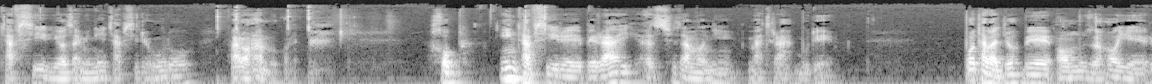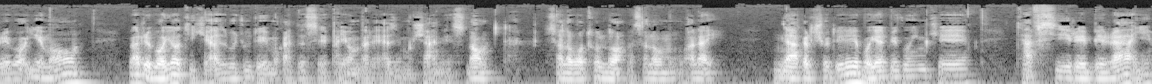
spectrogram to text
تفسیر یا زمینه تفسیر او رو فراهم بکنه. خب این تفسیر به رأی از چه زمانی مطرح بوده؟ با توجه به آموزه های روایی ما و روایاتی که از وجود مقدس پیامبر عظیم و شعن اسلام صلوات الله و سلام علیه نقل شده باید بگوییم که تفسیر به رأی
